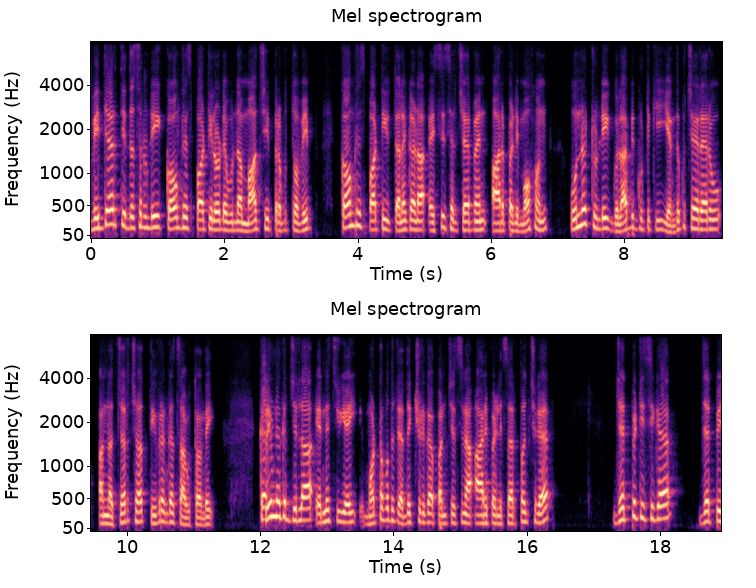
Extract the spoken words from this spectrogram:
విద్యార్థి దశ నుండి కాంగ్రెస్ పార్టీలోనే ఉన్న మాజీ ప్రభుత్వ whip Congress party Telangana SC cell chairman Arapalli Mohan ఉన్నట్టుండి గులాబీ గుట్టుకి ఎందుకు చేరారు అన్న చర్చ తీవ్రంగా సాగుతోంది. కరీంనగర్ జిల్లా ఎన్హెచ్యుఐ మొట్టమొదటి అధ్యక్షుడిగా పనిచేసిన ఆరిపల్లి సర్పంచ్గా జెడ్పీటీసీగా జెడ్పీ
